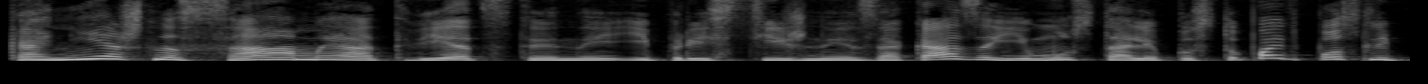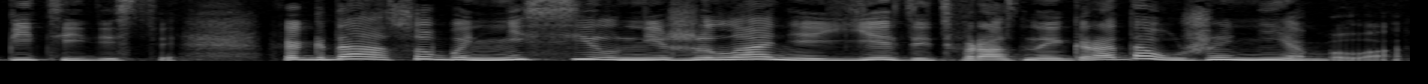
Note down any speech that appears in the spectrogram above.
Конечно, самые ответственные и престижные заказы ему стали поступать после 50, когда особо ни сил, ни желания ездить в разные города уже не было.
